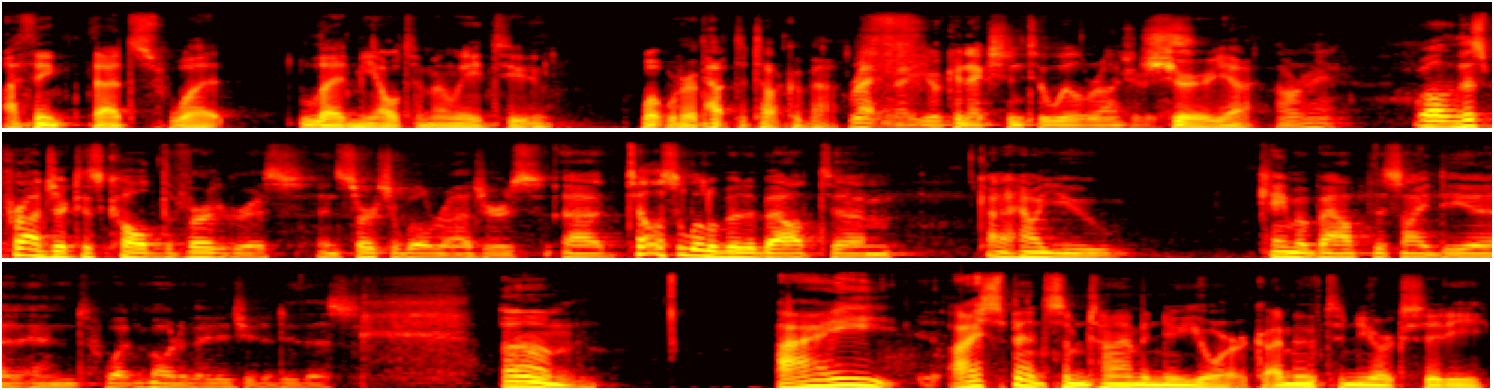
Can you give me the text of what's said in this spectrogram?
I think that's what led me ultimately to what we're about to talk about. Right, right. Your connection to Will Rogers. Sure, yeah. All right. Well, this project is called The Verdigris in Search of Will Rogers. Uh, tell us a little bit about um, kind of how you came about this idea and what motivated you to do this. Um, I I spent some time in New York. I moved to New York City,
